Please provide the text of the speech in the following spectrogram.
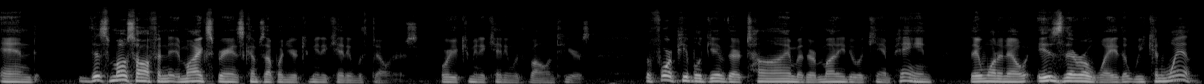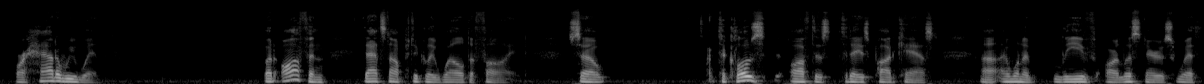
And this most often, in my experience, comes up when you're communicating with donors or you're communicating with volunteers. Before people give their time or their money to a campaign, they want to know is there a way that we can win or how do we win? But often that's not particularly well defined. So, to close off this today's podcast, uh, I want to leave our listeners with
